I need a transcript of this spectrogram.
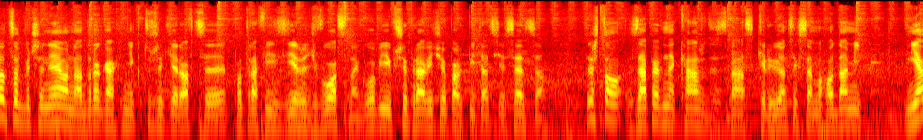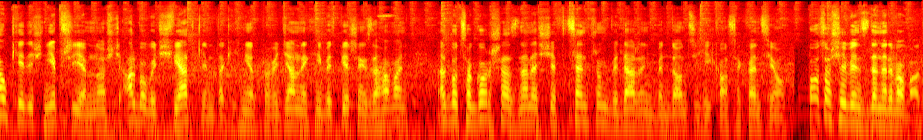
To, co wyczyniają na drogach niektórzy kierowcy, potrafi zjeżyć włos na głowie i przyprawić o palpitację serca. Zresztą zapewne każdy z Was kierujących samochodami miał kiedyś nieprzyjemność albo być świadkiem takich nieodpowiedzialnych, niebezpiecznych zachowań, albo co gorsza, znaleźć się w centrum wydarzeń będących ich konsekwencją. Po co się więc denerwować?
